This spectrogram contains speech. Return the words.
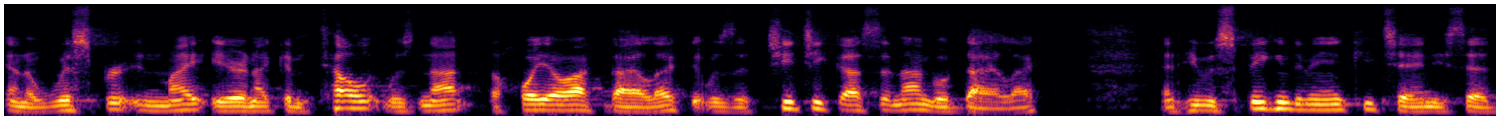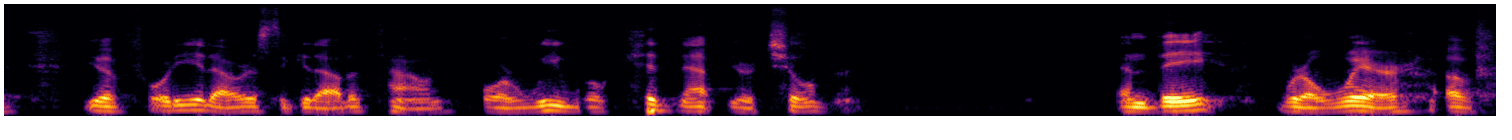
and a whisper in my ear, and I can tell it was not the Hoyoac dialect, it was the Chichicastenango dialect. And he was speaking to me in Quiche, and he said, You have 48 hours to get out of town, or we will kidnap your children. And they were aware of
